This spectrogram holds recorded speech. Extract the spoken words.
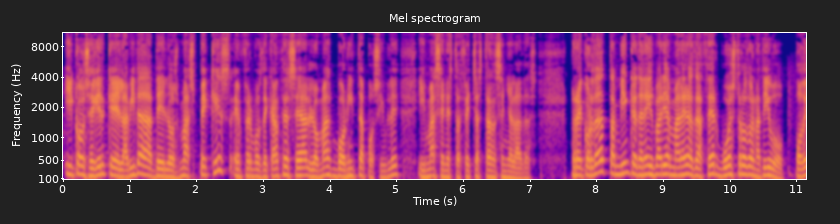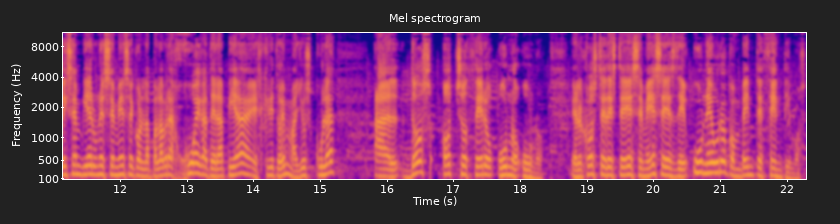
y conseguir que la vida de los más peques enfermos de cáncer sea lo más bonita posible y más en estas fechas tan señaladas. Recordad también que tenéis varias maneras de hacer vuestro donativo. Podéis enviar un SMS con la palabra Juegaterapia escrito en mayúscula al 28011. El coste de este SMS es de 1 euro con 20 céntimos.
